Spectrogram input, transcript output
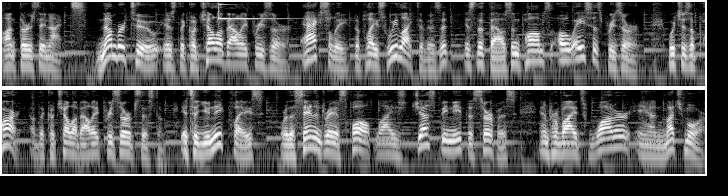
on Thursday nights. Number two is the Coachella Valley Preserve. Actually, the place we like to visit is the Thousand Palms Oasis Preserve, which is a part of the Coachella Valley Preserve System. It's a unique place where the San Andreas Fault lies just beneath the surface and provides water and much more.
